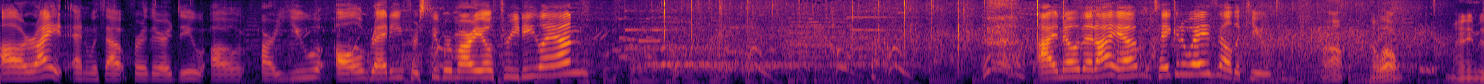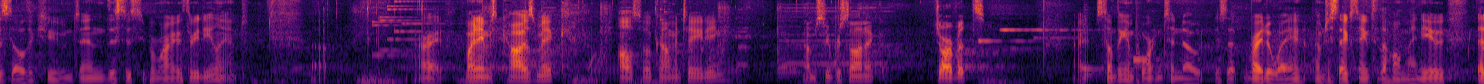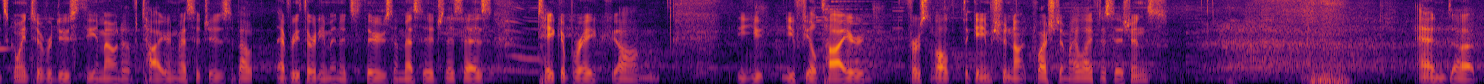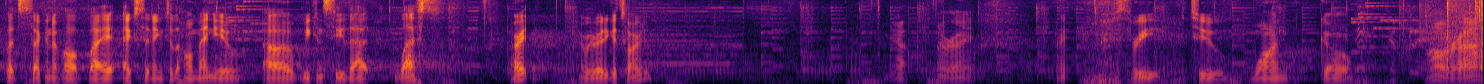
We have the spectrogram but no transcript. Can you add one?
All right, and without further ado, all, are you all ready for Super Mario 3D Land? I know that I am. Take it away, Zelda Cube. Oh, hello. My name is Zelda Cube, and this is Super Mario 3D Land. Uh, all right. My name is Cosmic, also commentating. I'm Supersonic. Jarvitz. Right, something important to note is that right away, I'm just exiting to the home menu. That's going to reduce the amount of tired messages. About every 30 minutes, there's a message that says, take a break, um, you, you feel tired. First of all, the game should not question my life decisions. and, uh, but second of all, by exiting to the home menu, uh, we can see that less. All right, are we ready to get started? Yeah. All right. All right, three, two, one, go. All right.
